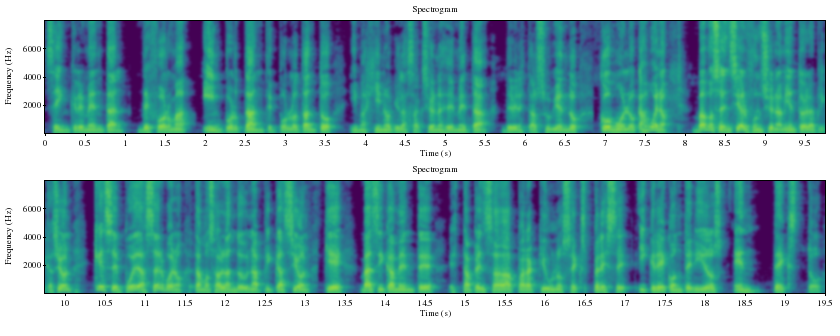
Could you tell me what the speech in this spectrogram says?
se incrementan de forma importante. Por lo tanto, imagino que las acciones de Meta deben estar subiendo como locas. Bueno, vamos en sí al funcionamiento de la aplicación. ¿Qué se puede hacer? Bueno, estamos hablando de una aplicación que básicamente está pensada para que uno se exprese y cree contenidos en texto,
